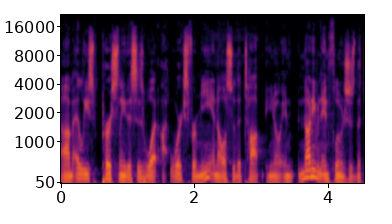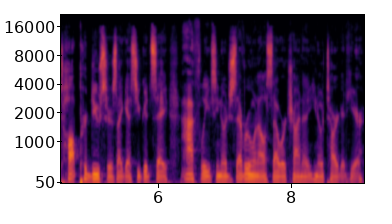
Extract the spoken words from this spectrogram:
um, at least personally, this is what works for me and also the top, you know, in, not even influencers, the top producers, I guess you could say, athletes, you know, just everyone else that we're trying to, you know, target here.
